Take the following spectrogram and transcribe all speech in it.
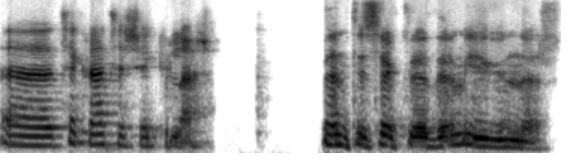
E, tekrar teşekkürler. Ben teşekkür ederim. İyi günler.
